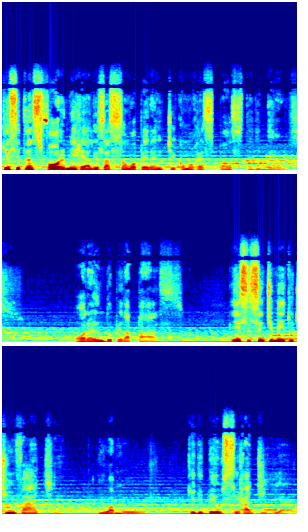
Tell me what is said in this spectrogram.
que se transforme em realização operante como resposta de Deus. Orando pela paz, esse sentimento te invade e o amor que de Deus se irradia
